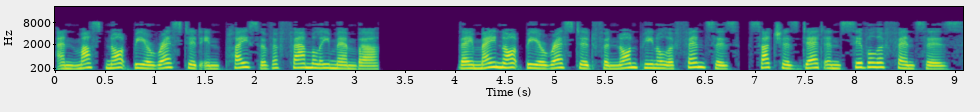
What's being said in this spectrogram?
and must not be arrested in place of a family member. They may not be arrested for non-penal offences, such as debt and civil offences.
